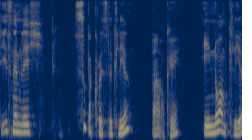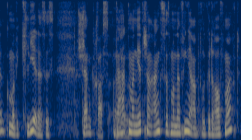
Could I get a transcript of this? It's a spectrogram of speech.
Die ist nämlich super crystal clear. Ah, okay. Enorm clear. Guck mal, wie clear das ist. Das ist schon krass. Da hat man jetzt schon Angst, dass man da Fingerabdrücke drauf macht.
